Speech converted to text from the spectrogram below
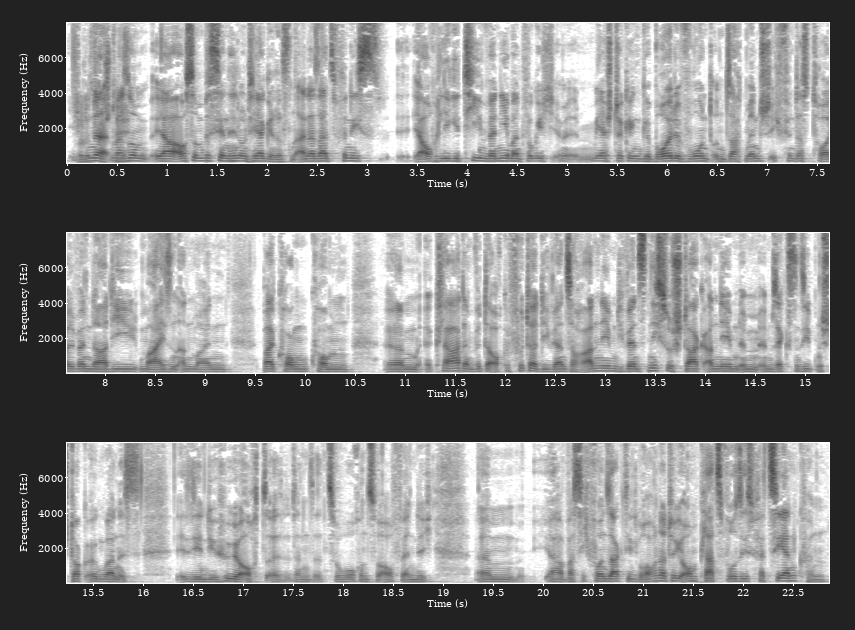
Ich bin da immer so, ja, auch so ein bisschen hin und her gerissen. Einerseits finde ich es ja auch legitim, wenn jemand wirklich im mehrstöckigen Gebäude wohnt und sagt, Mensch, ich finde das toll, wenn da die Meisen an meinen Balkon kommen. Ähm, klar, dann wird da auch gefüttert, die werden es auch annehmen, die werden es nicht so stark annehmen. Im, im sechsten, siebten Stock irgendwann ist denen die Höhe auch äh, dann zu hoch und zu aufwendig. Ähm, ja, was ich vorhin sagte, die brauchen natürlich auch einen Platz, wo sie es verzehren können.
